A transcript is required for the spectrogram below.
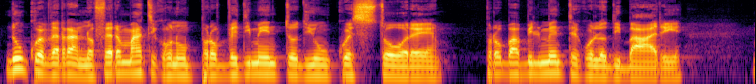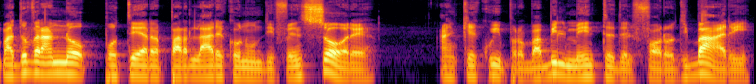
dunque verranno fermati con un provvedimento di un questore, probabilmente quello di Bari, ma dovranno poter parlare con un difensore, anche qui probabilmente del foro di Bari,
